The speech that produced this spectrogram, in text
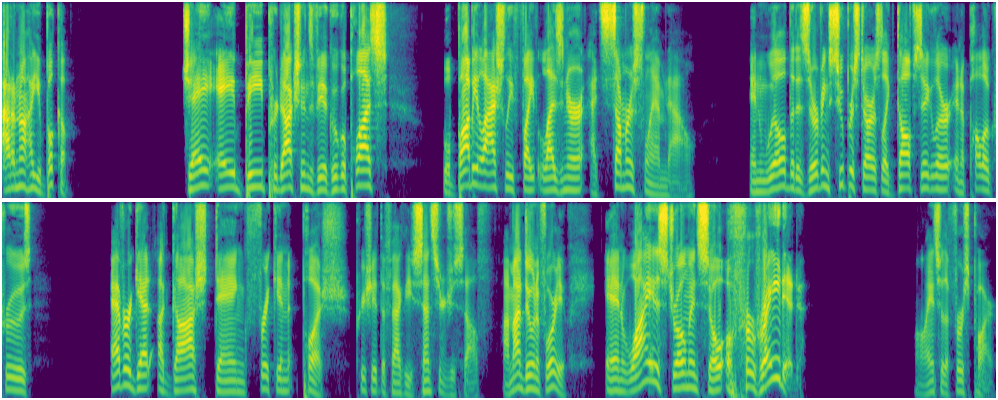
I don't know how you book him. JAB Productions via Google Plus. Will Bobby Lashley fight Lesnar at SummerSlam now? And will the deserving superstars like Dolph Ziggler and Apollo Crews ever get a gosh dang freaking push? Appreciate the fact that you censored yourself. I'm not doing it for you. And why is Strowman so overrated? I'll answer the first part.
